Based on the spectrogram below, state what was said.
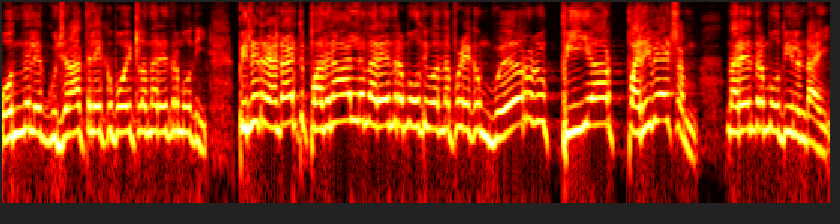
ഒന്നിൽ ഗുജറാത്തിലേക്ക് പോയിട്ടുള്ള നരേന്ദ്രമോദി. പിന്നീട് രണ്ടായിരത്തി പതിനാലിൽ നരേന്ദ്രമോദി വന്നപ്പോഴേക്കും വേറൊരു പി ആർ പരിവേഷം നരേന്ദ്രമോദിയിലുണ്ടായി.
